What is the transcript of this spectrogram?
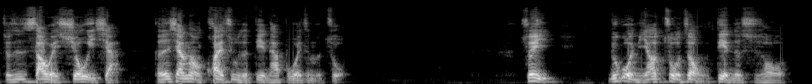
就是稍微修一下。可是像那种快速的店，他不会这么做。所以，如果你要做这种店的时候，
